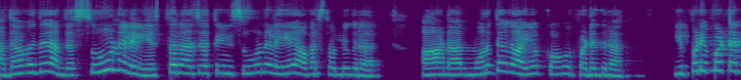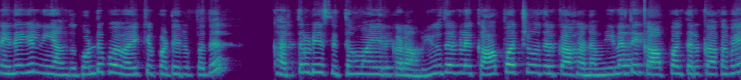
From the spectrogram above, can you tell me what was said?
அதாவது அந்த சூழ்நிலை எஸ்தராஜத்தின் சூழ்நிலையை அவர் சொல்லுகிறார். ஆனால் முருதகாயோ கோபப்படுகிறார். இப்படிப்பட்ட நிலையில் நீ அங்கு கொண்டு போய் வைக்கப்பட்டிருப்பது கர்த்தருடைய சித்தமாயிருக்கலாம். யூதர்களை காப்பாற்றுவதற்காக நம் இனத்தை காப்பாற்றுவதற்காகவே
